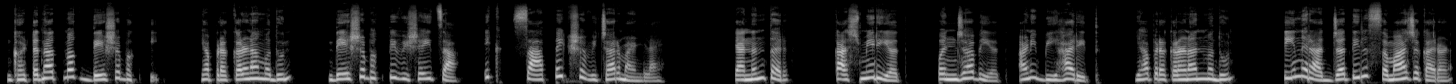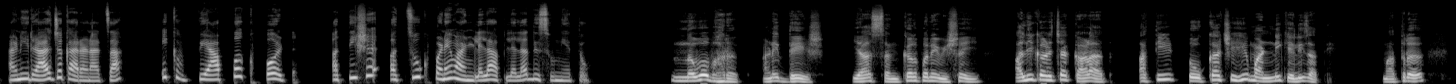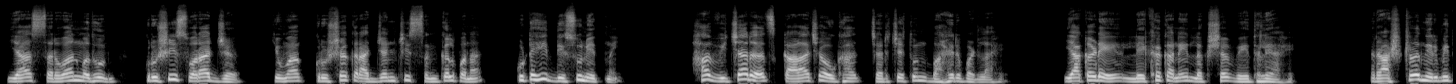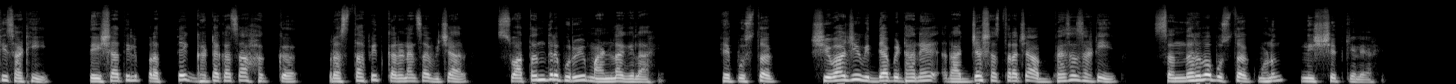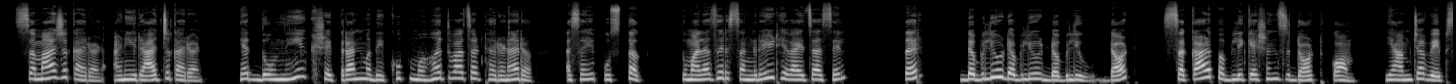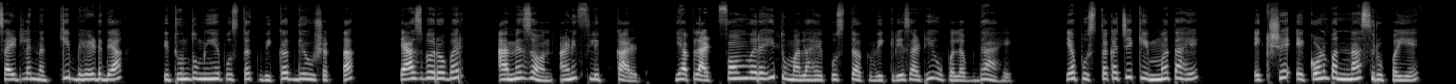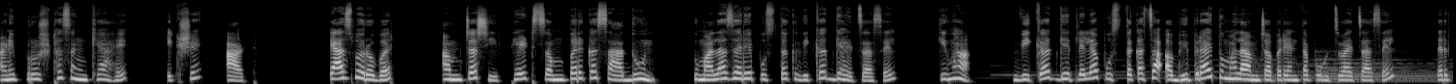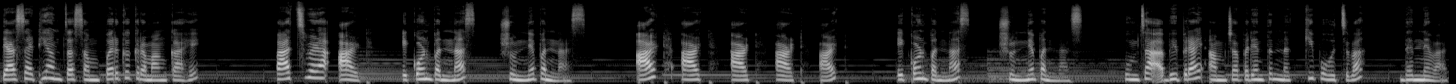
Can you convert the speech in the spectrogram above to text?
घटनात्मक देशभक्ती ह्या प्रकरणामधून देशभक्तीविषयीचा एक सापेक्ष विचार मांडलाय. त्यानंतर काश्मीरियत पंजाबियत आणि बिहारीत ह्या प्रकरणांमधून तीन राज्यातील समाजकारण आणि राजकारणाचा एक व्यापक पट अतिशय अचूकपणे मांडलेला आपल्याला दिसून येतो. नवभारत आणि देश या संकल्पनेविषयी अलीकडच्या काळात अति टोकाचीही मांडणी केली जाते. मात्र या सर्वांमधून कृषी स्वराज्य किंवा कृषक राज्यांची संकल्पना कुठेही दिसून येत नाही. हा विचारच काळाच्या ओघात चर्चेतून बाहेर पडला आहे. याकडे लेखकाने लक्ष वेधले आहे. राष्ट्रनिर्मितीसाठी देशातील प्रत्येक घटकाचा हक्क प्रस्थापित करण्याचा विचार स्वातंत्र्यपूर्वी मांडला गेला आहे. हे पुस्तक शिवाजी विद्यापीठाने राज्यशास्त्राच्या अभ्यासासाठी संदर्भ पुस्तक म्हणून निश्चित केले आहे. समाजकारण आणि राजकारण या दोन्ही क्षेत्रांमध्ये खूप महत्वाचं ठरणारं असं हे पुस्तक तुम्हाला जर संग्रही ठेवायचं असेल तर W W W dot Sakal publications dot com या आमच्या वेबसाईटला नक्की भेट द्या. तिथून तुम्ही हे पुस्तक विकत घेऊ शकता. त्याचबरोबर ॲमेझॉन आणि फ्लिपकार्ट ह्या प्लॅटफॉर्मवरही तुम्हाला हे पुस्तक विक्रीसाठी उपलब्ध आहे. या पुस्तकाची किंमत आहे एकशे एकोणपन्नास रुपये आणि पृष्ठसंख्या आहे एकशे आठ. त्याचबरोबर आमच्याशी थेट संपर्क साधून तुम्हाला जर हे पुस्तक विकत घ्यायचं असेल किंवा विकत घेतलेल्या पुस्तकाचा अभिप्राय तुम्हाला आमच्यापर्यंत पोहोचवायचा असेल तर त्यासाठी आमचा संपर्क क्रमांक आहे पाच वेळा आठ एकोणपन्नास शून्य पन्नास. आठ आठ आठ आठ आठ एकोणपन्नास शून्य पन्नास. तुमचा अभिप्राय आमच्यापर्यंत नक्की पोहोचवा. धन्यवाद.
